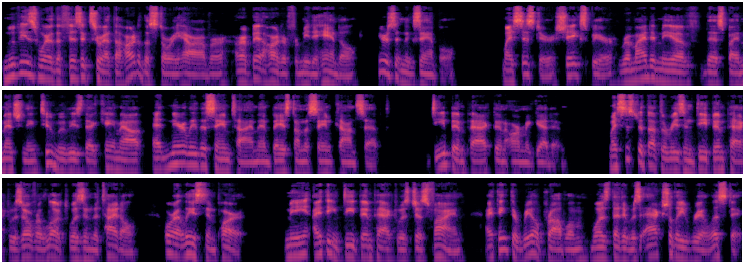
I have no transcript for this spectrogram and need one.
Movies where the physics are at the heart of the story, however, are a bit harder for me to handle. Here's an example. My sister, Shakespeare, reminded me of this by mentioning two movies that came out at nearly the same time and based on the same concept Deep Impact and Armageddon. My sister thought the reason Deep Impact was overlooked was in the title, or at least in part. Me, I think Deep Impact was just fine. I think the real problem was that it was actually realistic.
